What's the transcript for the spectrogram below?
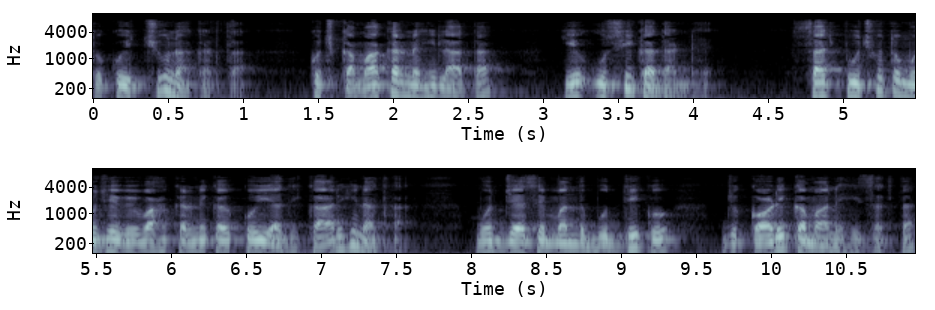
तो कोई चू ना करता। कुछ कमाकर नहीं लाता, ये उसी का दंड है। सच पूछो तो मुझे विवाह करने का कोई अधिकार ही न था। मुझ जैसे मंद बुद्धि को, जो कौड़ी कमा नहीं सकता,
